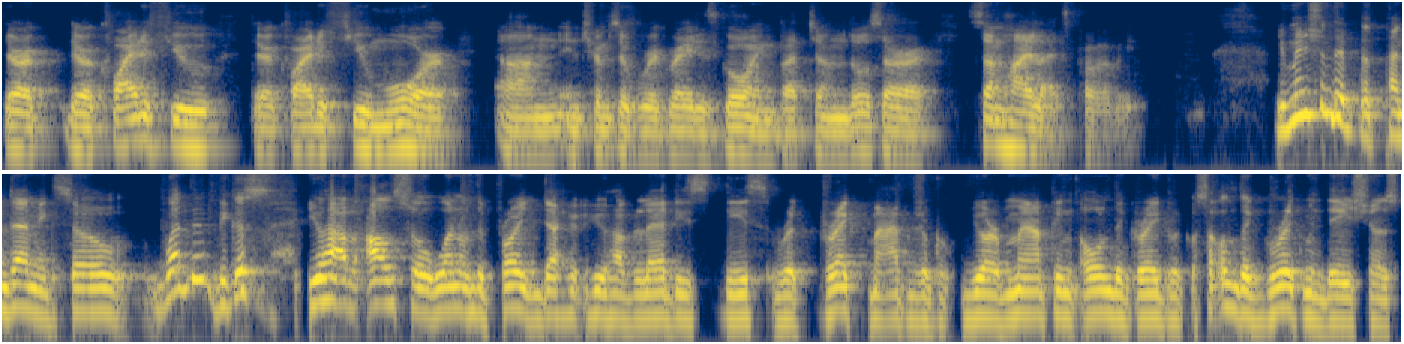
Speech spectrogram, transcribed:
there are there are quite a few there are quite a few more um, in terms of where grade is going, but um, those are some highlights probably. You mentioned the pandemic. So, what the, because you have also one of the projects that you have led is this rec map. You're mapping all the great all the recommendations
